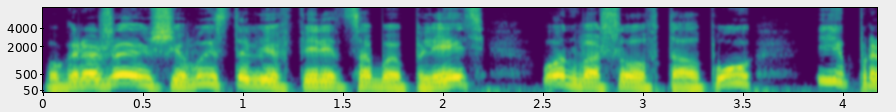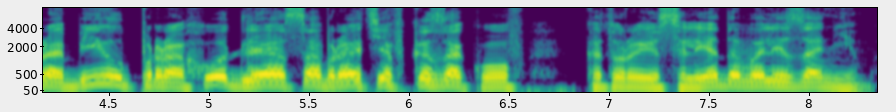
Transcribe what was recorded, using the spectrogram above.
Угрожающе выставив перед собой плеть, он вошел в толпу и пробил проход для собратьев-казаков, которые следовали за ним.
